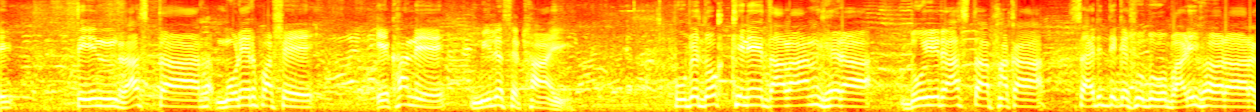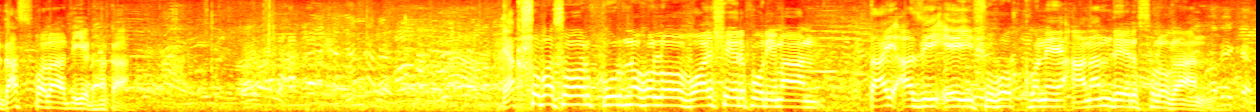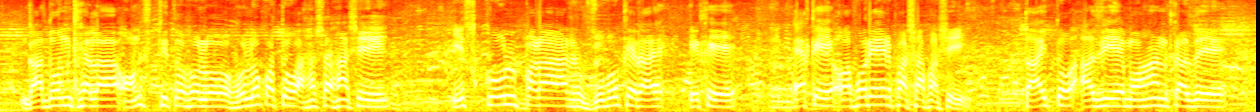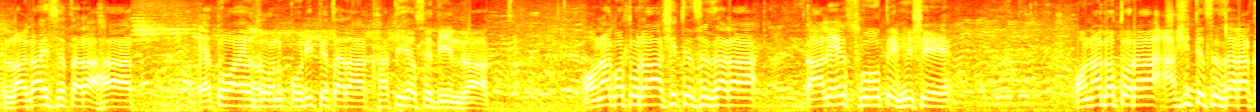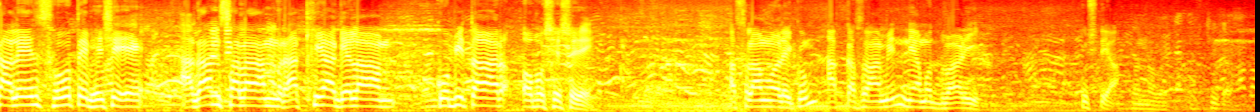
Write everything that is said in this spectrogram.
তিন রাস্তার মোড়ের পাশে এখানে মিলেছে ঠাঁই। পূবে দক্ষিণে দালান ঘেরা, দুই রাস্তা ফাঁকা, চারিদিকে শুধু বাড়িঘর আর গাছপালা দিয়ে ঢাকা। একশো বছর পূর্ণ হলো বয়সের পরিমাণ তাই আজি এই শুভক্ষণে আনন্দের স্লোগান। গাদন খেলা অনুষ্ঠিত হলো হলো কত হাসাহাসি। স্কুল পাড়ার যুবকেরা একে একে অপরের পাশাপাশি। তাই তো আজি এ মহান কাজে লাগাইছে তারা হাত। এত আয়োজন করিতে তারা খাটিয়াছে দিন রাত। অনাগতরা আসিতেছে যারা, কালের স্রোতে ভেসে। অনাগতরা আসিতেছে যারা কালের স্রোতে ভেসে। আগাম সালাম রাখিয়া গেলাম কবিতার অবশেষে। আসসালামু আলাইকুম, আক্কাস আমিন নিয়ামত বাড়ি কুষ্টিয়া। ধন্যবাদ। ঠিক আছে।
